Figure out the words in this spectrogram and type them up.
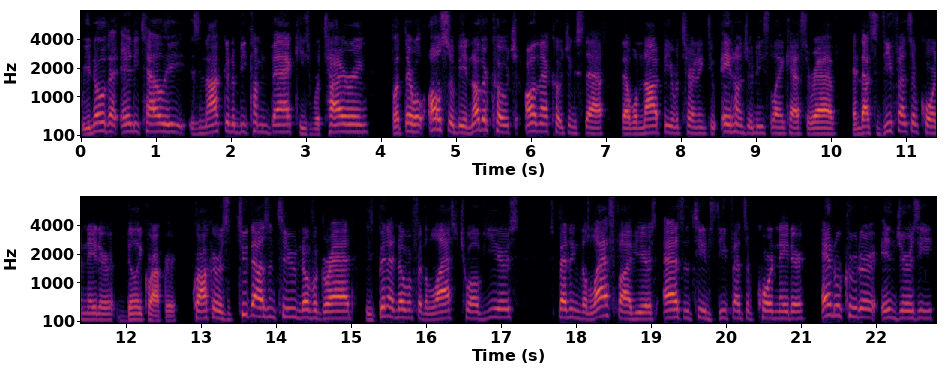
We know that Andy Talley is not going to be coming back. He's retiring. But there will also be another coach on that coaching staff that will not be returning to 800 East Lancaster Ave, and that's defensive coordinator Billy Crocker. Crocker is a 2002 Nova grad. He's been at Nova for the last 12 years, spending the last five years as the team's defensive coordinator and recruiter in Jersey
